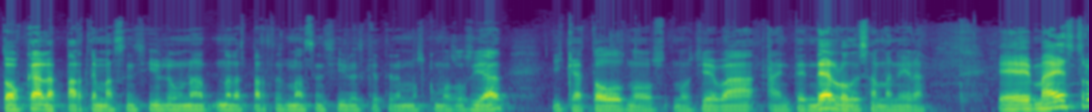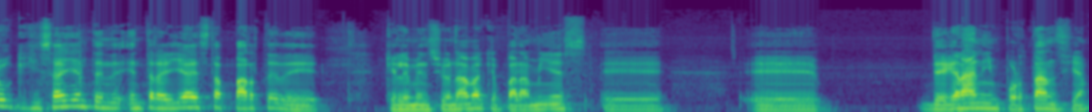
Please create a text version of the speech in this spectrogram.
toca la parte más sensible, una, de las partes más sensibles que tenemos como sociedad y que a todos nos, nos lleva a entenderlo de esa manera. Eh, maestro, quizá ya entraría esta parte de que le mencionaba que para mí es eh, eh, de gran importancia,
